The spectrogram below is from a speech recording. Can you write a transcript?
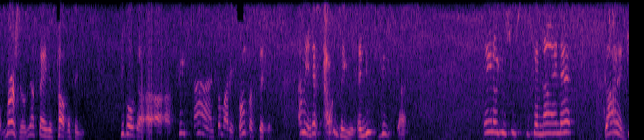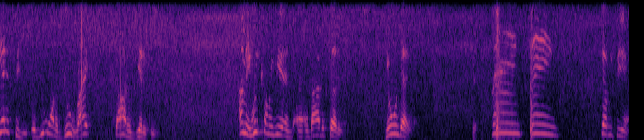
commercial. That thing is talking to you. You go to a, a, a street sign, somebody's bumper sticker. I mean, they're talking to you, and you you uh, ain't no use you denying that. God will get it to you if you want to do right. God will get it to you. I mean, we come in here in, uh, in Bible study, noonday. The same thing 7 p.m.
